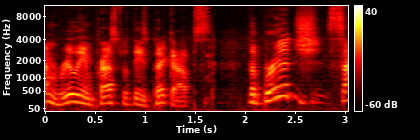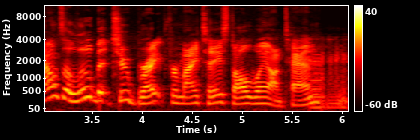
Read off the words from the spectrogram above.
I'm really impressed with these pickups. The bridge sounds a little bit too bright for my taste all the way on 10.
